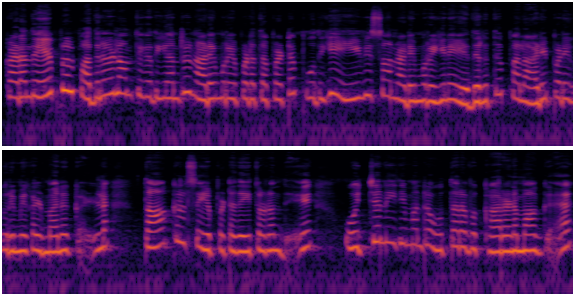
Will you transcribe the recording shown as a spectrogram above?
கடந்த ஏப்ரல் பதினேழாம் தேதியன்று நடைமுறைப்படுத்தப்பட்ட புதிய இ விசா நடைமுறையினை எதிர்த்து பல அடிப்படை உரிமைகள் மனுக்கள் தாக்கல் செய்யப்பட்டதைத் தொடர்ந்து உச்சநீதிமன்ற உத்தரவு காரணமாக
